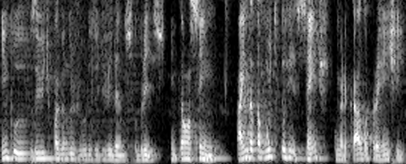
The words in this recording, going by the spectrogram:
inclusive te pagando juros e dividendos sobre isso. Então, assim, ainda está muito recente o mercado para a gente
